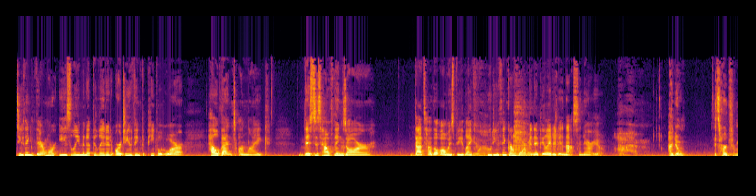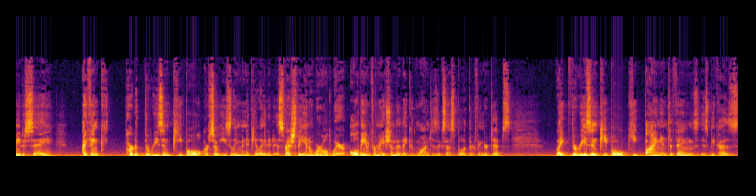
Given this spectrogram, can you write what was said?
do you think they're more easily manipulated, or do you think the people who are hell bent on like this is how things are? That's how they'll always be. Like, Well- who do you think are more manipulated in that scenario? I don't. It's hard for me to say. I think part of the reason people are so easily manipulated, especially in a world where all the information that they could want is accessible at their fingertips, like the reason people keep buying into things is because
